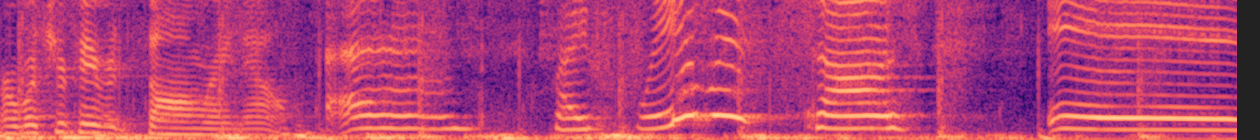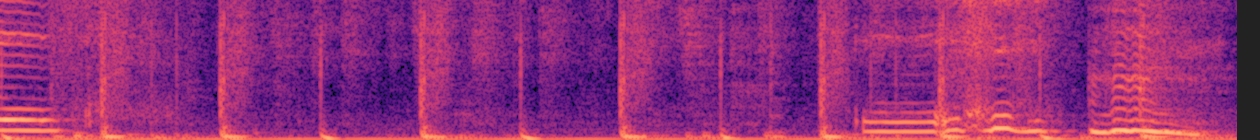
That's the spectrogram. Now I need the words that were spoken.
Or what's your favorite song right now? Um, my favorite song is is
